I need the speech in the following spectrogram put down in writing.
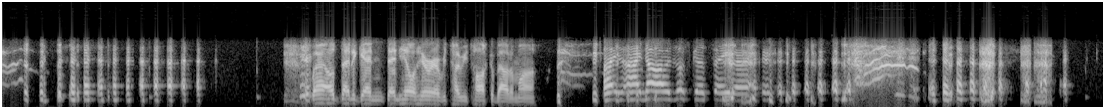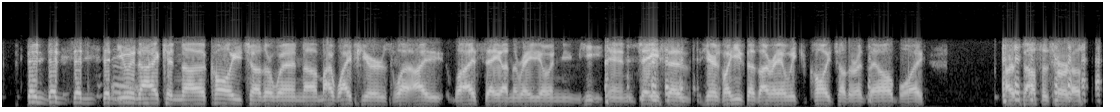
well, then again, then he'll hear every time you talk about him, huh? I I know. I was just gonna say that. then then then then you and I can uh call each other when uh, my wife hears what I what I say on the radio and he and Jay says here's what he says on radio. We can call each other and say, "Oh boy, our spouse has heard us."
